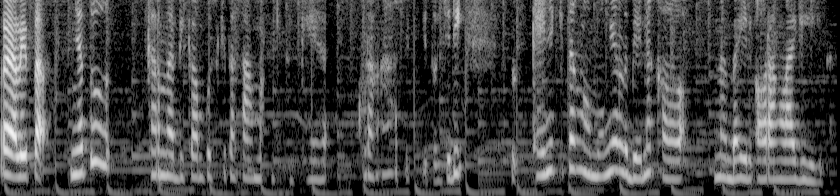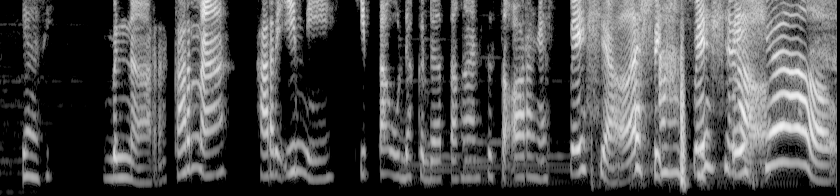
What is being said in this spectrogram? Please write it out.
realitanya tuh karena di kampus kita sama gitu kayak kurang asik gitu. Jadi kayaknya kita ngomongnya lebih enak kalau nambahin orang lagi gitu. Ya gak sih? Benar karena hari ini kita udah kedatangan seseorang yang spesial asik Asik, spesial spesial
